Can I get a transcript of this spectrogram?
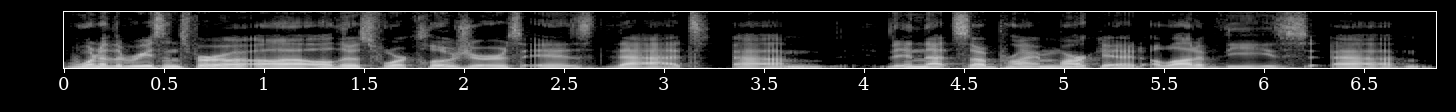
one of the reasons for uh, all those foreclosures is that um, in that subprime market, a lot of these um,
